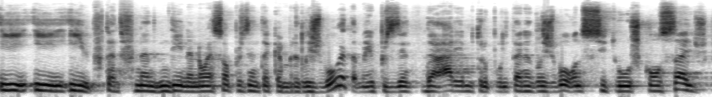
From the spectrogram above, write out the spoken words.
e, e, e, portanto, Fernando Medina não é só Presidente da Câmara de Lisboa, é também o Presidente da área metropolitana de Lisboa, onde se situam os conselhos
